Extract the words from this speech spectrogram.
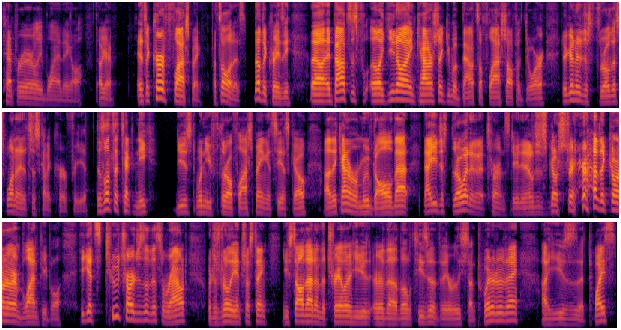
temporarily blinding all. Okay. It's a curved flashbang. That's all it is. Nothing crazy. Uh, it bounces like you know in Counter Strike you would bounce a flash off a door. You're gonna just throw this one and it's just gonna curve for you. There's lots of technique used when you throw a flashbang in CS:GO. Uh, they kind of removed all of that. Now you just throw it and it turns, dude. It'll just go straight around the corner and blind people. He gets two charges of this around, which is really interesting. You saw that in the trailer he or the little teaser that they released on Twitter today. Uh, he uses it twice.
